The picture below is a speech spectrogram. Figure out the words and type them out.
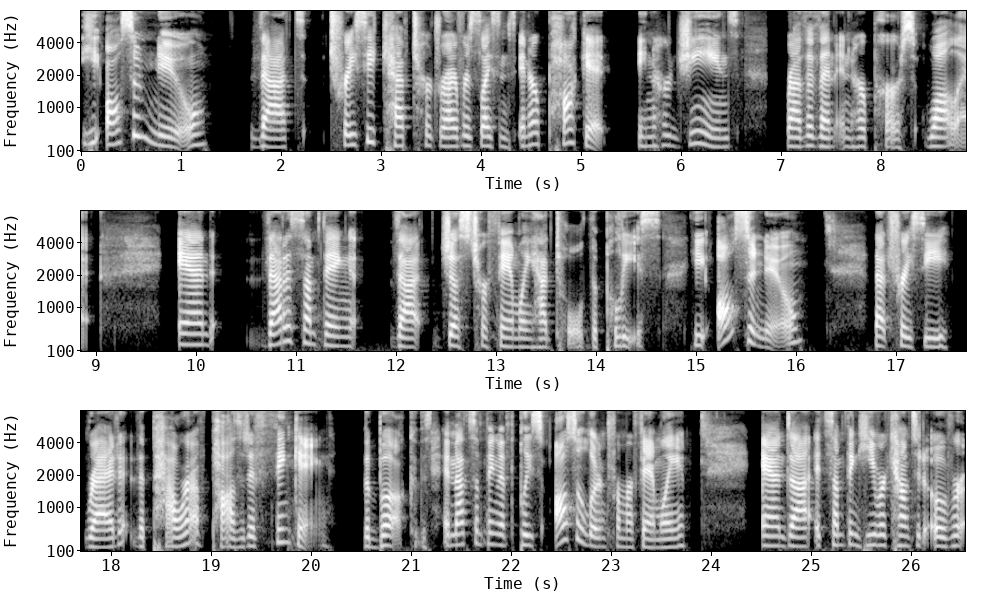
he also knew that Tracey kept her driver's license in her pocket, in her jeans, rather than in her purse wallet. And that is something that just her family had told the police. He also knew that Tracey read The Power of Positive Thinking, the book. And that's something that the police also learned from her family. And uh, it's something he recounted over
